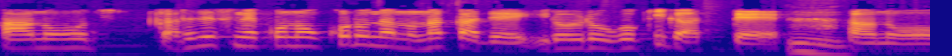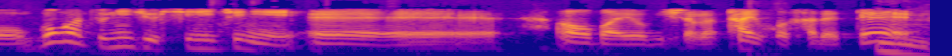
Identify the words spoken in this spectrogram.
あの、あれですね、このコロナの中でいろいろ動きがあって、うんあの、5月27日に、えー青葉容疑者が逮捕されて、うん。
